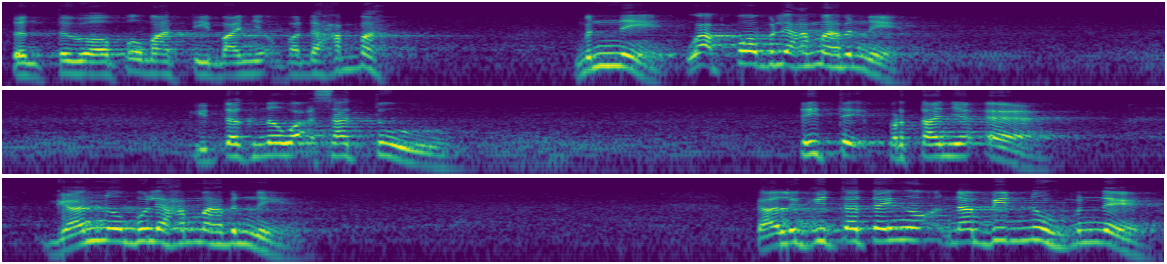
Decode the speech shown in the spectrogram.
tentera apa mati banyak pada Hamas benar apa boleh Hamas benar kita kena buat satu. Titik pertanyaan gana boleh Hamas benar kalau kita tengok Nabi Nuh benar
